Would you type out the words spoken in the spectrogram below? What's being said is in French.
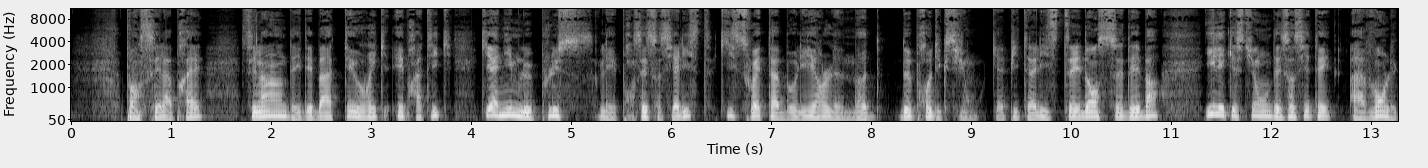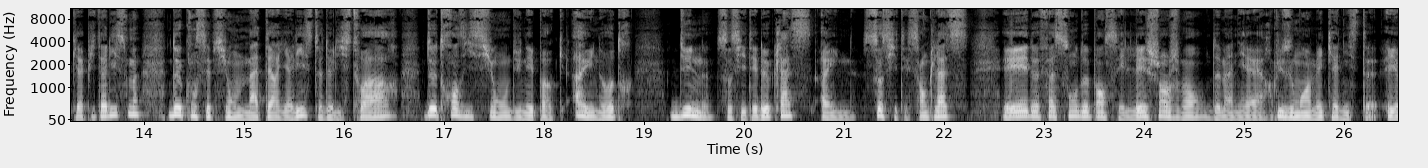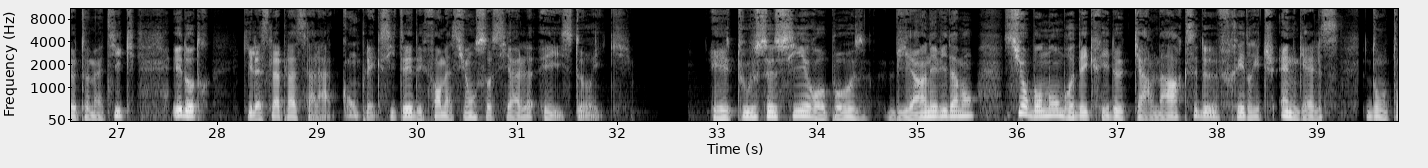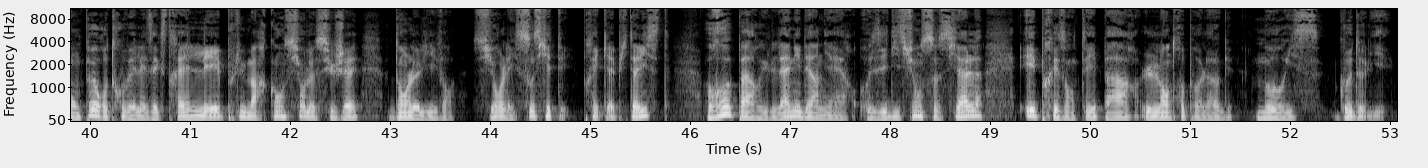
Penser l'après, c'est l'un des débats théoriques et pratiques qui animent le plus les pensées socialistes qui souhaitent abolir le mode de production capitaliste. Et dans ce débat, il est question des sociétés avant le capitalisme, de conception matérialiste de l'histoire, de transition d'une époque à une autre, d'une société de classe à une société sans classe, et de façon de penser les changements de manière plus ou moins mécaniste et automatique, et d'autres qui laissent la place à la complexité des formations sociales et historiques. Et tout ceci repose, bien évidemment, sur bon nombre d'écrits de Karl Marx et de Friedrich Engels, dont on peut retrouver les extraits les plus marquants sur le sujet dans le livre sur les sociétés précapitalistes, reparu l'année dernière aux éditions sociales et présenté par l'anthropologue Maurice Godelier.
